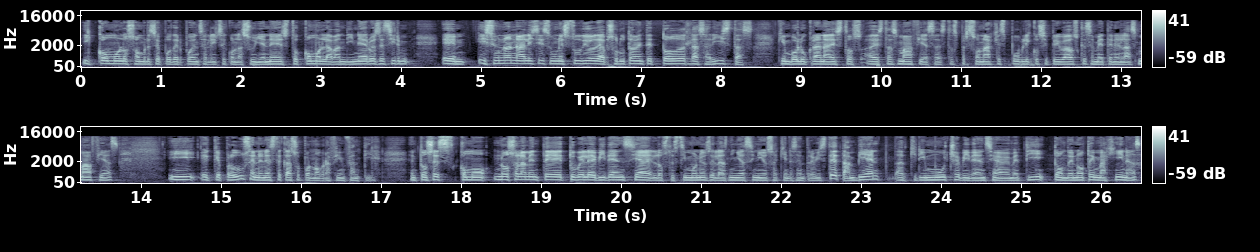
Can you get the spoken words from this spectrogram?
y cómo los hombres de poder pueden salirse con la suya en esto, cómo lavan dinero, es decir, eh, hice un análisis, un estudio de absolutamente todas las aristas que involucran a estos, a estas mafias, a estos personajes públicos y privados que se meten en las mafias y eh, que producen en este caso pornografía infantil. Entonces, como no solamente tuve la evidencia en los testimonios de las niñas y niños a quienes entrevisté, también adquirí mucha evidencia, me metí donde no te imaginas,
